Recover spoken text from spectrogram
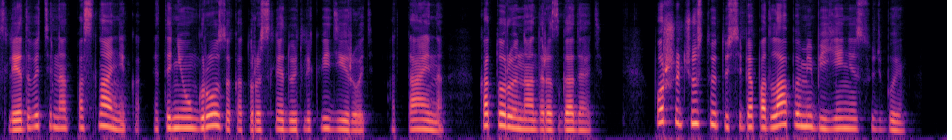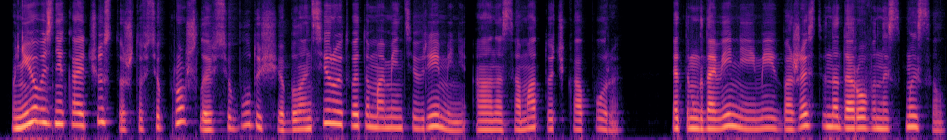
Следовательно, от посланника. Это не угроза, которую следует ликвидировать, а тайна, которую надо разгадать. Порша чувствует у себя под лапами биение судьбы. У нее возникает чувство, что все прошлое и все будущее балансируют в этом моменте времени, а она сама точка опоры. Это мгновение имеет божественно дарованный смысл.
